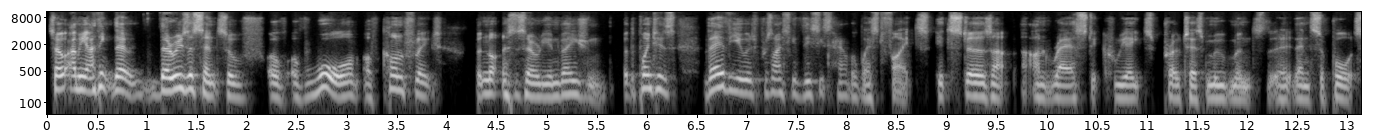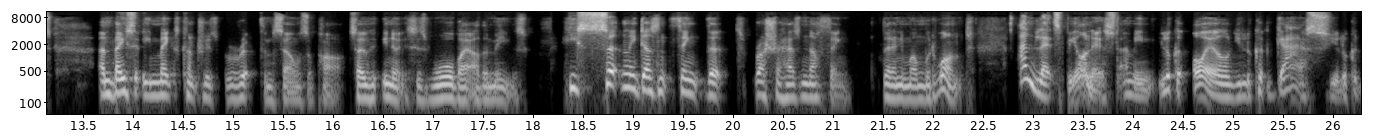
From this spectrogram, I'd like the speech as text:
So, I mean, I think there there is a sense of of, of war, of conflict, but not necessarily invasion. But the point is, their view is precisely this is how the West fights. It stirs up unrest, it creates protest movements that it then supports, and basically makes countries rip themselves apart. So, you know, this is war by other means. He certainly doesn't think that Russia has nothing that anyone would want. And let's be honest, I mean, look at oil, you look at gas, you look at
